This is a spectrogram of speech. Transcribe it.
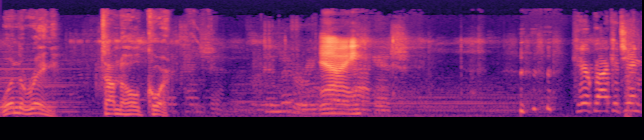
We're in the ring. Time to hold court. Delivering Aye. package. Care packaging.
